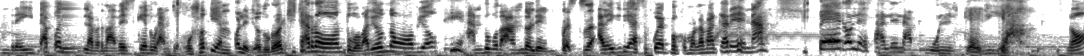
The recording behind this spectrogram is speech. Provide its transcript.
Andreita, pues la verdad es que durante mucho tiempo le dio duro el chicharrón, tuvo varios novios, anduvo dándole pues alegría a su cuerpo como la Macarena, pero le sale la pulquería, ¿no?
